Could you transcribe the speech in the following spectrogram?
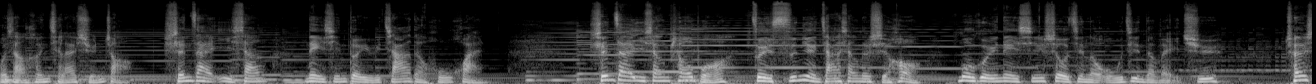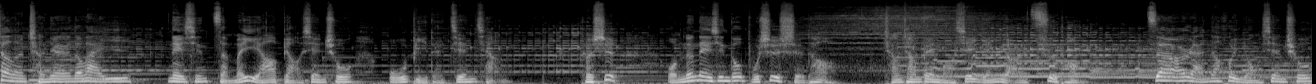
我想和你一起来寻找身在异乡，内心对于家的呼唤。身在异乡漂泊，最思念家乡的时候，莫过于内心受尽了无尽的委屈。穿上了成年人的外衣，内心怎么也要表现出无比的坚强。可是，我们的内心都不是石头，常常被某些言语而刺痛，自然而然的会涌现出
